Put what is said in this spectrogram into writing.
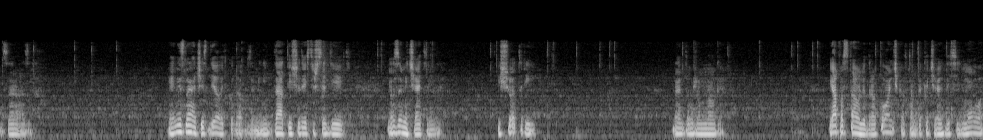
Зараза. Я не знаю, что сделать, куда заменить. Да, 1269. Ну, замечательно. Еще три. Но это уже много. Я поставлю дракончиков, там докачаю до седьмого.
